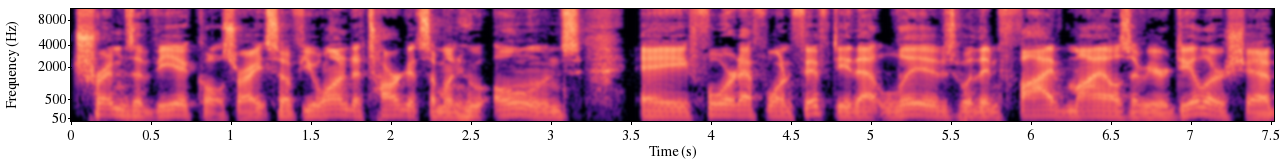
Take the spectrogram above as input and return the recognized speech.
trims of vehicles, right? So if you wanted to target someone who owns a Ford F one fifty that lives within five miles of your dealership,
